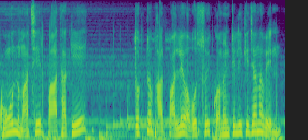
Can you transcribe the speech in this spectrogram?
কোন মাছের পা থাকে? উত্তরটা পারলে অবশ্যই কমেন্টে লিখে জানাবেন।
